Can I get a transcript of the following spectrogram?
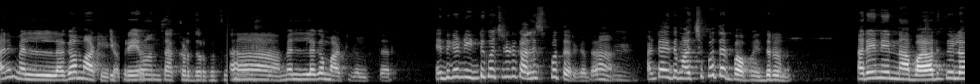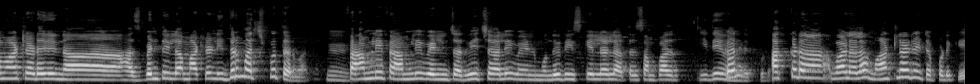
అని మెల్లగా మాట్లాడు ప్రేమ అంతా అక్కడ దొరుకుతుంది. మెల్లగా మాట్లాడగలుగుతారు ఎందుకంటే ఇంటికి వచ్చినట్టు కలిసిపోతారు కదా. అంటే ఇది మర్చిపోతారు పాపం ఇద్దరును. అరే నేను నా భార్యతో ఇలా మాట్లాడాలి నా హస్బెండ్తో ఇలా మాట్లాడాలి ఇద్దరు మర్చిపోతారు అన్నమాట Hmm. ఫ్యామిలీ ఫ్యామిలీ వీళ్ళని చదివించాలి వీళ్ళని ముందుకు తీసుకెళ్ళాలి అతని సంపాదన. ఇదే అక్కడ వాళ్ళు అలా మాట్లాడేటప్పటికి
